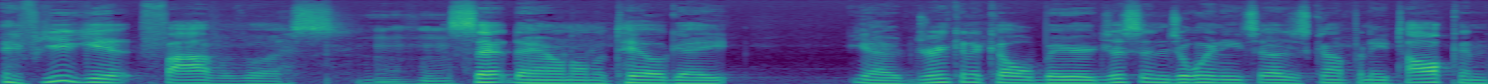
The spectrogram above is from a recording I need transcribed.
if you get five of us Mm-hmm. sit down on a tailgate you know, drinking a cold beer, just enjoying each other's company, talking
